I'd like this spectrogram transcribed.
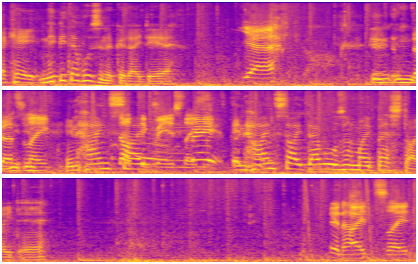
Okay, maybe that wasn't a good idea. Yeah, In, in- That's in- like in not hindsight. the greatest Mate. In hindsight, that wasn't my best idea. In hindsight,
